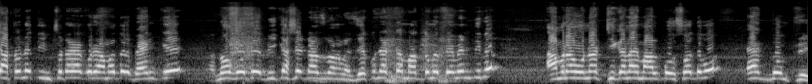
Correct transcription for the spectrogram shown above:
কার্টনে তিনশো টাকা করে আমাদের ব্যাংকে নগদে বিকাশে ট্রান্স বাংলা যে কোনো একটা মাধ্যমে পেমেন্ট দিবে। আমরা ওনার ঠিকানায় মাল পৌঁছে দেবো। একদম ফ্রি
